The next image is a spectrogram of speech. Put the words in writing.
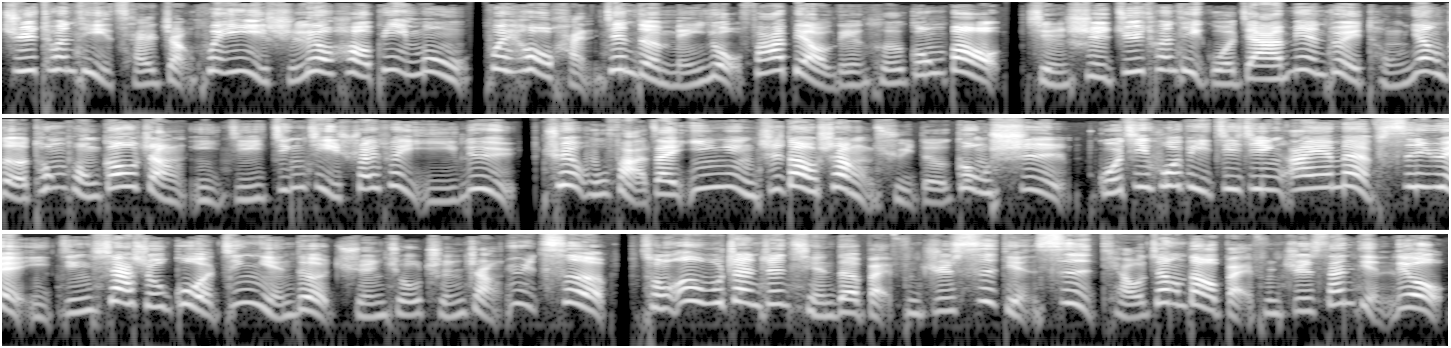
G20 财长会议十六号闭幕，会后罕见的没有发表联合公报，显示 G20 国家面对同样的通膨高涨以及经济衰退疑虑，却无法在因应之道上取得共识。国际货币基金 IMF 四月已经下修过今年的全球成长预测，从俄乌战争前的百分之四点四调降到百分之三点六。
